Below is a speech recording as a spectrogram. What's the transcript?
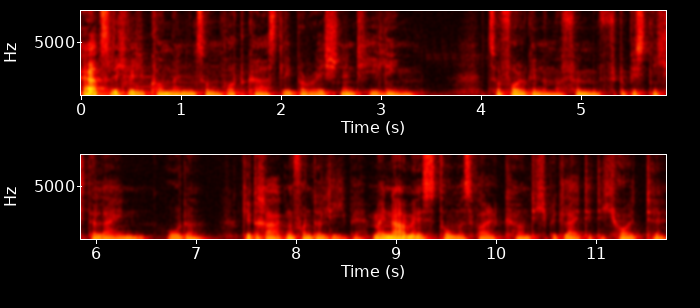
Herzlich willkommen zum Podcast Liberation and Healing zur Folge Nummer 5. Du bist nicht allein oder getragen von der Liebe. Mein Name ist Thomas Walker und ich begleite dich heute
